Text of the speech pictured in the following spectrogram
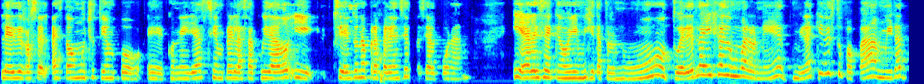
Lady Rosell ha estado mucho tiempo eh, con ella, siempre las ha cuidado y siente una preferencia especial por Anne. Y ella le dice que, oye, mijita, pero no, tú eres la hija de un baronet, mira quién es tu papá, mira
